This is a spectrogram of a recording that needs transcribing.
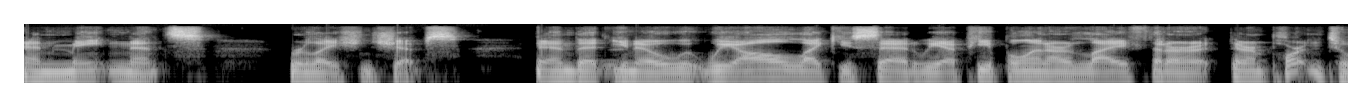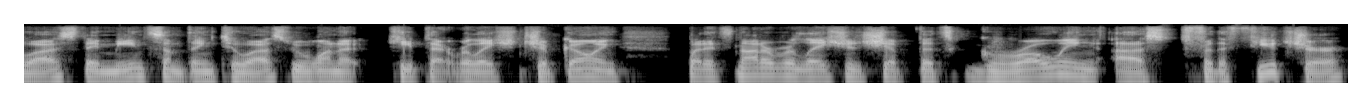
and maintenance relationships and that you know we all like you said we have people in our life that are they're important to us. They mean something to us. We want to keep that relationship going but it's not a relationship that's growing us for the future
